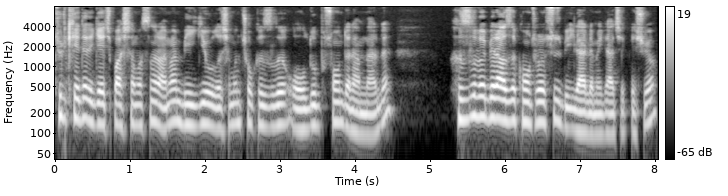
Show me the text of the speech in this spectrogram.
Türkiye'de de geç başlamasına rağmen bilgiye ulaşımın çok hızlı olduğu bu son dönemlerde hızlı ve biraz da kontrolsüz bir ilerleme gerçekleşiyor.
